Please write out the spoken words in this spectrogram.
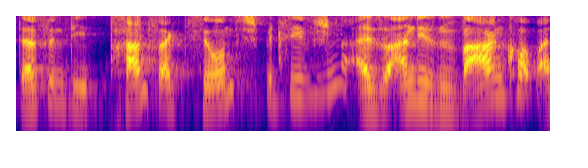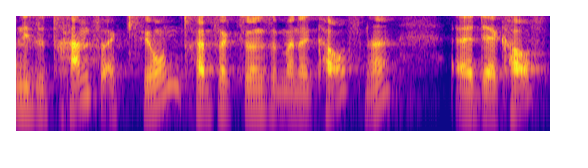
das sind die transaktionsspezifischen, also an diesen Warenkorb, an diese Transaktion, Transaktion ist immer eine Kauf, ne, äh, der Kauf.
